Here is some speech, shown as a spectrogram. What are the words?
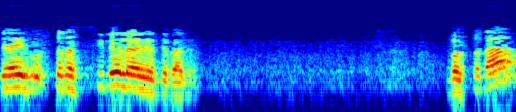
যে এই গোস্তটা সিলে লয়ে যেতে পারে। গোস্তটা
